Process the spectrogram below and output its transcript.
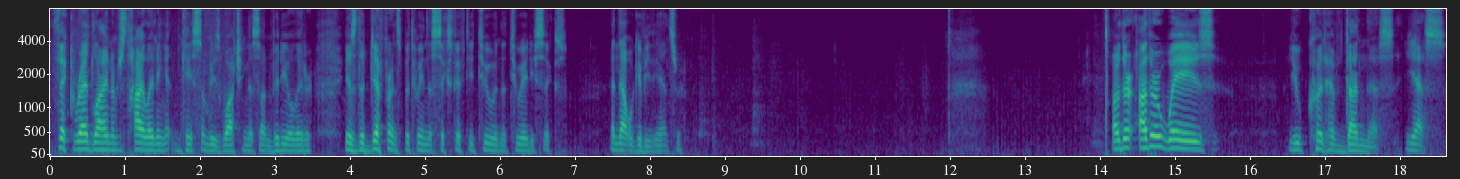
thick red line, I'm just highlighting it in case somebody's watching this on video later, is the difference between the 652 and the 286. And that will give you the answer. Are there other ways you could have done this? Yes.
